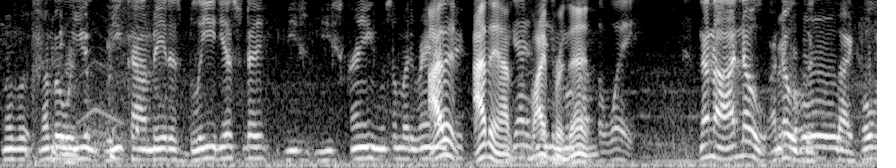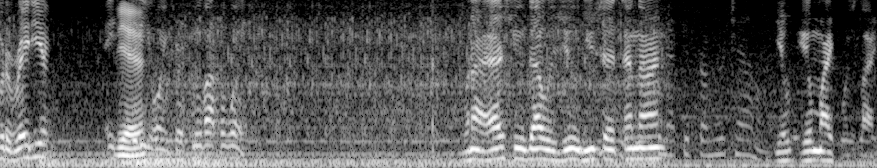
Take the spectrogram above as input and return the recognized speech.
Remember, remember when you when you kind of made us bleed yesterday? You you screamed when somebody ran. I didn't You? I didn't have the Viper then. way. No, no, I know, I know, but like over the radio, Hey, Yeah. city oinkers, move out the way. when I asked you if that was you, you said 10-9. Your. Your your mic was like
